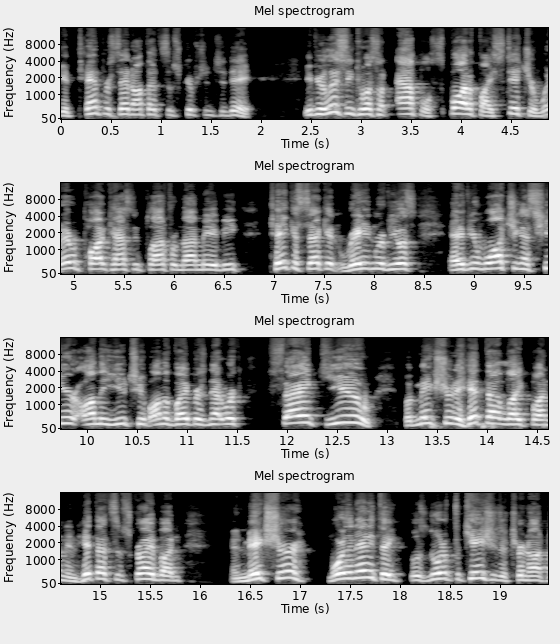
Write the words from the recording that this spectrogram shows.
get 10% off that subscription today. If you're listening to us on Apple, Spotify, Stitcher, whatever podcasting platform that may be, take a second, rate and review us. And if you're watching us here on the YouTube, on the Vipers Network, thank you. But make sure to hit that like button and hit that subscribe button. And make sure, more than anything, those notifications are turned on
